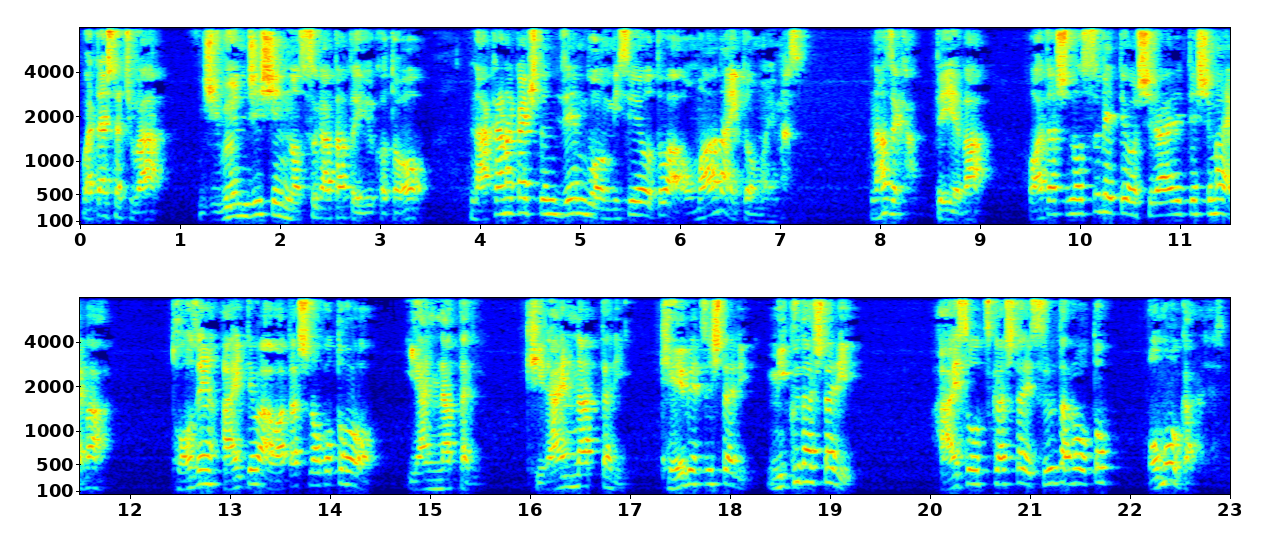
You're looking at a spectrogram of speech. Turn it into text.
私たちは自分自身の姿ということをなかなか人に全部を見せようとは思わないと思います。なぜかって言えば、私の全てを知られてしまえば、当然相手は私のことを嫌になったり、嫌いになったり、軽蔑したり、見下したり、愛想を尽かしたりするだろうと思うからです。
